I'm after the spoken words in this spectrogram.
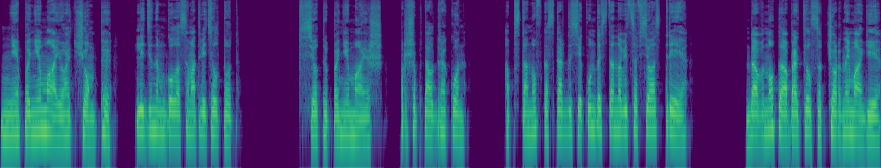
«Не понимаю, о чем ты», — ледяным голосом ответил тот. Все ты понимаешь», — прошептал дракон. Обстановка с каждой секундой становится все острее. «Давно ты обратился к черной магии?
